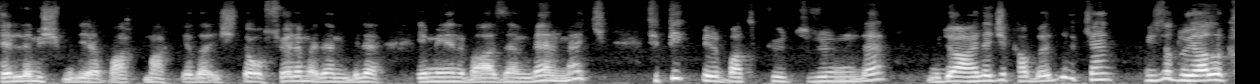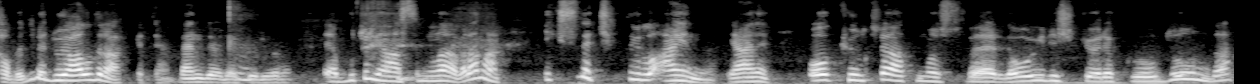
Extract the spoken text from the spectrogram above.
terlemiş mi diye bakmak ya da işte o söylemeden bile yemeğini bazen vermek tipik bir batı kültüründe müdahaleci kabul edilirken bizde duyarlı kabul edilir ve duyarlıdır hakikaten. Ben de öyle görüyorum. E, bu tür yansımalar var ama ikisi de çıktığı yolu aynı. Yani o kültürel atmosferde, o ilişki öyle kurulduğunda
